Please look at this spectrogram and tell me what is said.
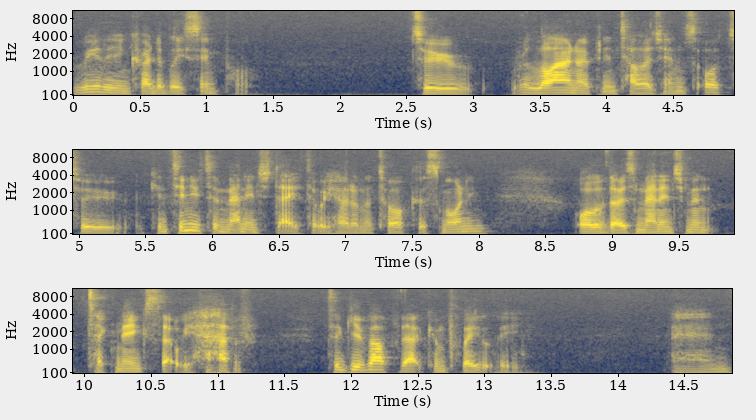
really incredibly simple. To rely on open intelligence or to continue to manage data we heard on the talk this morning, all of those management techniques that we have, to give up that completely and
